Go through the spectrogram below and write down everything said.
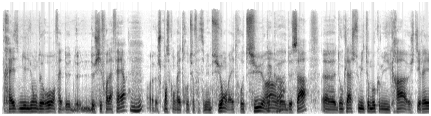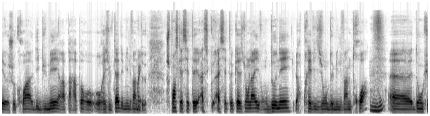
13 millions d'euros en fait, de, chiffre d'affaires. Mhm. Euh, je pense qu'on va être au-dessus, enfin c'est même sûr, on va être au-dessus hein, de ça. Euh, donc là, Sumitomo communiquera, euh, je dirais, je crois, début mai hein, par rapport aux au résultats 2022. Je pense qu'à cette, à, cette occasion-là, ils vont donner leur prévision 2023. Mhm. donc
